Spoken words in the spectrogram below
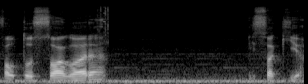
Faltou só agora... Isso aqui, ó.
